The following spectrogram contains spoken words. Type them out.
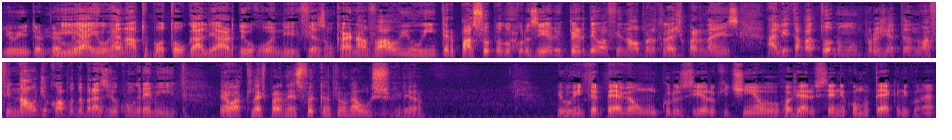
E o Inter perdeu E aí o. Renato botou o Galhardo e o Rony fez um carnaval e o Inter passou pelo Cruzeiro e perdeu a final para o Atlético Paranaense. Ali estava todo mundo projetando uma final de Copa do Brasil com o Grêmio e Inter. É, o Atlético Paranaense foi campeão gaúcho, Guilherme. E o Inter pega um Cruzeiro que tinha o Rogério Ceni como técnico, né?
